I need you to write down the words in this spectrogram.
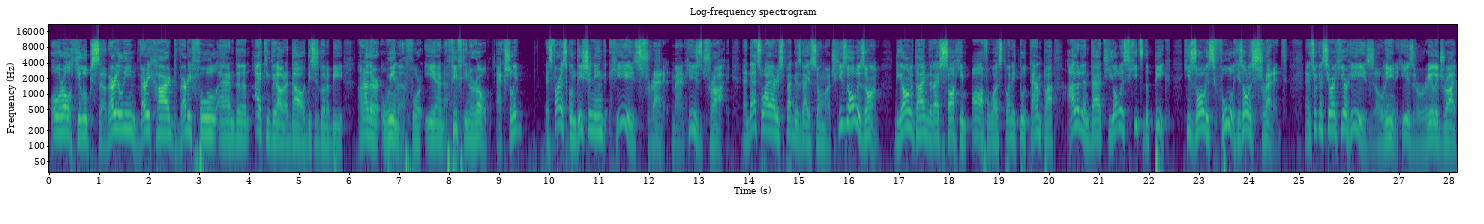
Overall, he looks uh, very lean, very hard, very full, and uh, I think without a doubt this is gonna be another win for Iain, 50 in a row, actually. As far as conditioning, he is shredded, man, he is dry, and that's why I respect this guy so much. He's always on. The only time that I saw him off was 22 Tampa, other than that, he always hits the peak. He's always full, he's always shredded. And as you can see right here, he is lean, he is really dry,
